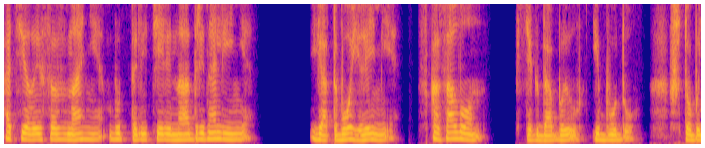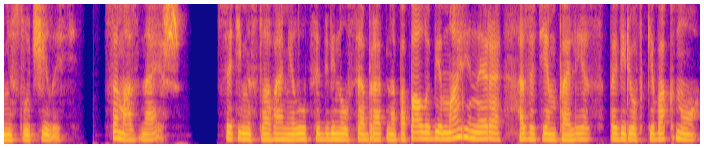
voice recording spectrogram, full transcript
а тело и сознание будто летели на адреналине. «Я твой, Эми», – сказал он. «Всегда был и буду. Что бы ни случилось, сама знаешь». С этими словами Луций двинулся обратно по палубе Маринера, а затем полез по веревке в окно.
